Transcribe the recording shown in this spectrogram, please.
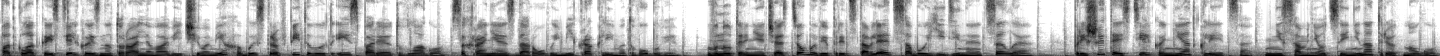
Подкладка и стелька из натурального овечьего меха быстро впитывают и испаряют влагу, сохраняя здоровый микроклимат в обуви. Внутренняя часть обуви представляет собой единое целое. Пришитая стелька не отклеится, не сомнется и не натрет ногу.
